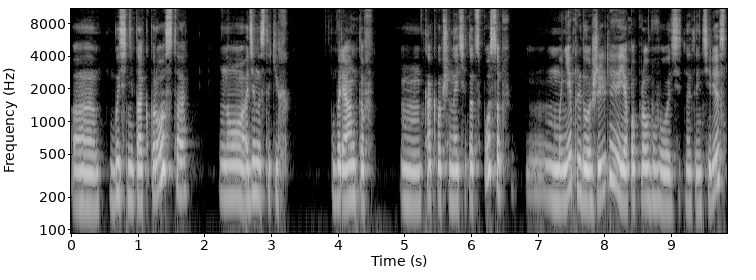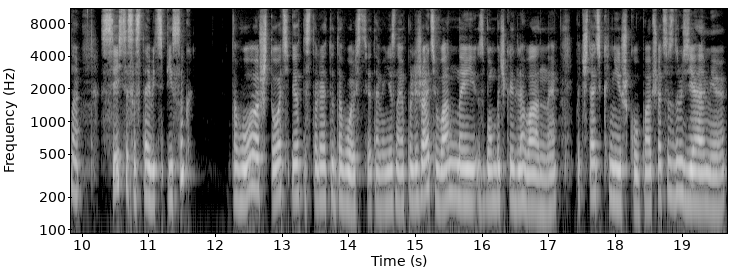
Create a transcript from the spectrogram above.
э, быть не так просто, но один из таких вариантов, э, как вообще найти этот способ, мне предложили, я попробовала, действительно это интересно, сесть и составить список того, что тебе доставляет удовольствие. Там, я не знаю, полежать в ванной с бомбочкой для ванны, почитать книжку, пообщаться с друзьями,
